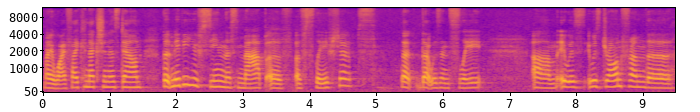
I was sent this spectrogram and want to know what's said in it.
my Wi-Fi connection is down, but maybe you've seen this map of, of slave ships that, that was in Slate. Um, it, was, it was drawn from the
